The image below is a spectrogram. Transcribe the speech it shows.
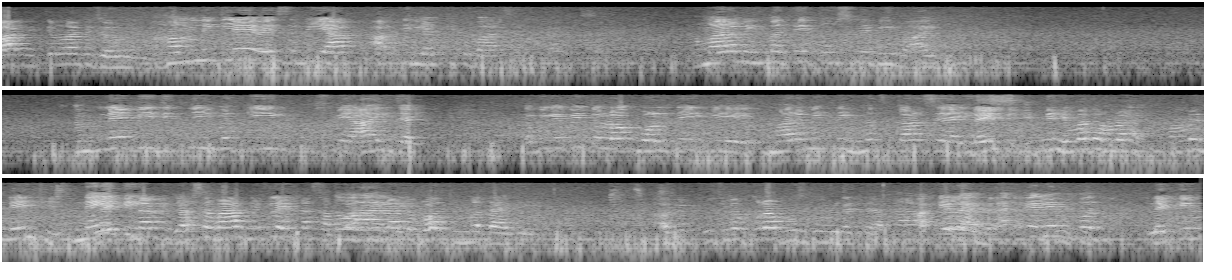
बाहर निकलना भी ज़रूरी है। हम निकले वैसे भी आप आपकी लड़की को बाहर से निकाल हमारा में हिम्मत है तो उसमें भी आएगी हमने भी जितनी हिम्मत की उसमें आ ही जाएगी। कभी कभी तो लोग बोलते हैं कि तुम्हारे में इतनी हिम्मत कहाँ से आई? नहीं थी इतनी हिम्मत हमें हमें नहीं थी। नहीं लेकिन अभी घर से बाहर निकले इतना तो सपोर्ट मिला तो बहुत हिम्मत आ गई। अभी भुज में पूरा भुज घूम लेते हैं हाँ, अकेले अकेले लेकिन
